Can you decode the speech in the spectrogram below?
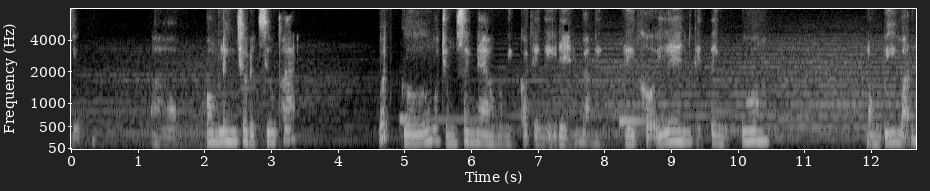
những ờ, uh, vong linh chưa được siêu thoát. Bất cứ một chúng sanh nào mà mình có thể nghĩ đến và mình thấy khởi lên cái tình thương lòng bi mẫn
